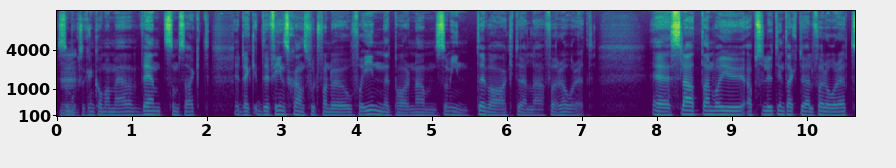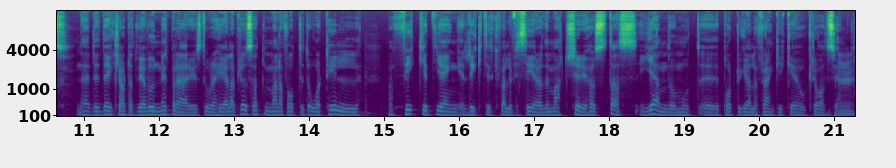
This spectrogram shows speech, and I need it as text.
som Mm. också kan komma med. Vänt som sagt. Det, det finns chans fortfarande att få in ett par namn som inte var aktuella förra året. Eh, Zlatan var ju absolut inte aktuell förra året. Det, det är klart att vi har vunnit på det här i det stora hela. Plus att man har fått ett år till. Man fick ett gäng riktigt kvalificerade matcher i höstas igen då mot eh, Portugal, och Frankrike och Kroatien. Mm.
